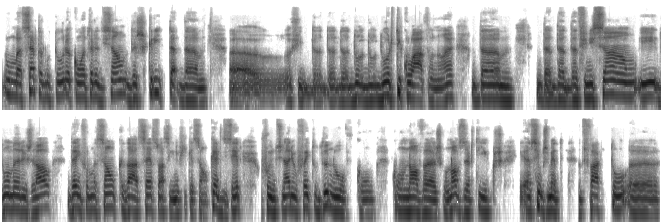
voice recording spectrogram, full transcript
uma certa ruptura com a tradição da escrita, da, uh, enfim, de, do, do, do, articulado, não é? Da, da, da, da definição e, de uma maneira geral, da informação que dá acesso à significação. Quer dizer, foi um dicionário feito de novo, com, com, novas, com novos artigos, é, simplesmente, de facto, uh,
